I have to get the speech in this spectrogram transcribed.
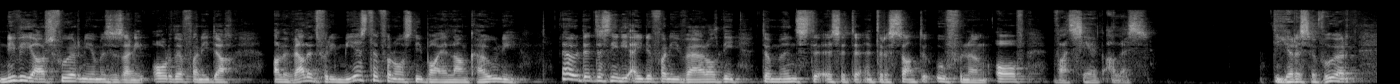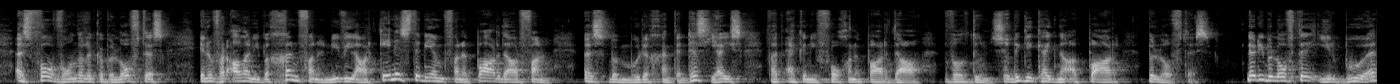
Nuwejaarsvoornemens is aan die orde van die dag, alhoewel dit vir die meeste van ons nie baie lank hou nie. Nou, dit is nie die einde van die wêreld nie. Ten minste is dit 'n interessante oefening of wat sê ek alles? Die Here se woord is vol wonderlike beloftes en om veral aan die begin van 'n nuwe jaar kennis te neem van 'n paar daarvan is bemoedigend en dis juis wat ek in die volgende paar dae wil doen. So 'n bietjie kyk na 'n paar beloftes. Nou die belofte hierbo,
